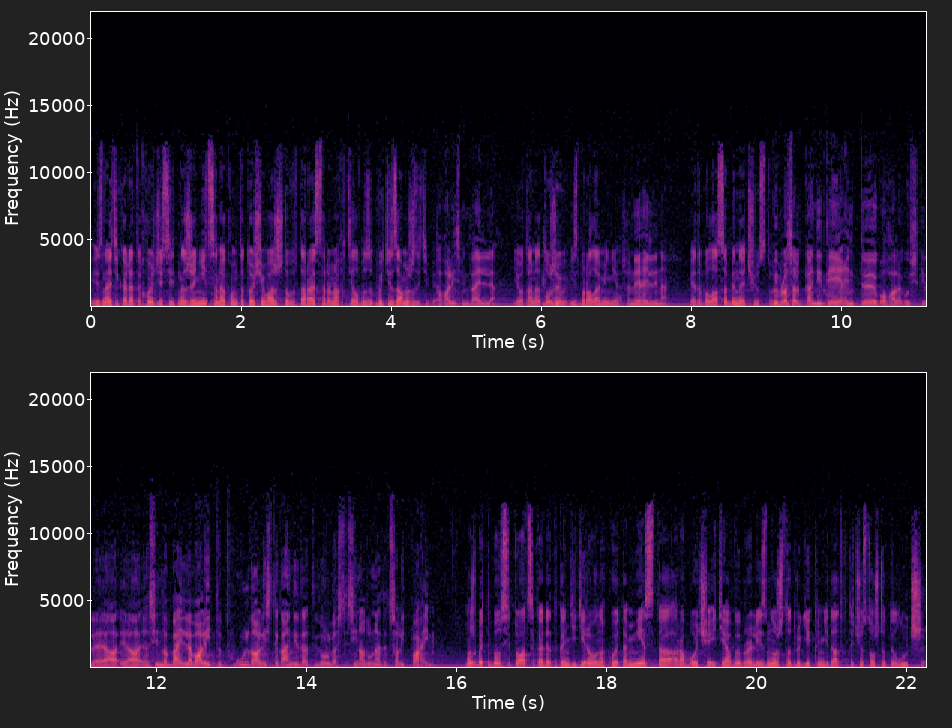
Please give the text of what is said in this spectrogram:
И знаете, когда ты хочешь действительно жениться на ком-то, то очень важно, чтобы вторая сторона хотела бы выйти замуж за тебя. ta valis mind välja , И вот она тоже избрала меня. see on eriline . И это было особенное чувство. võib-olla sa oled kandideerinud töökohale kuskile ja , ja , ja sind on välja valitud hulgaliste kandidaatide hulgast ja sina tunned , et sa olid parim . Может быть, ты был в ситуации, когда ты кандидировал на какое-то место рабочее, и тебя выбрали из множества других кандидатов, ты чувствовал, что ты лучше.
